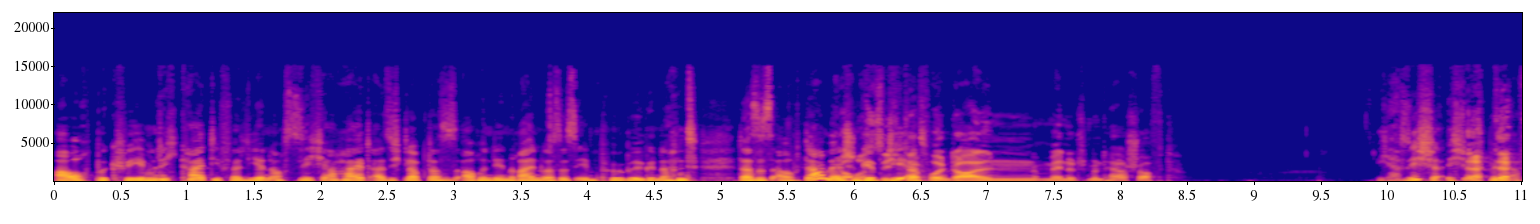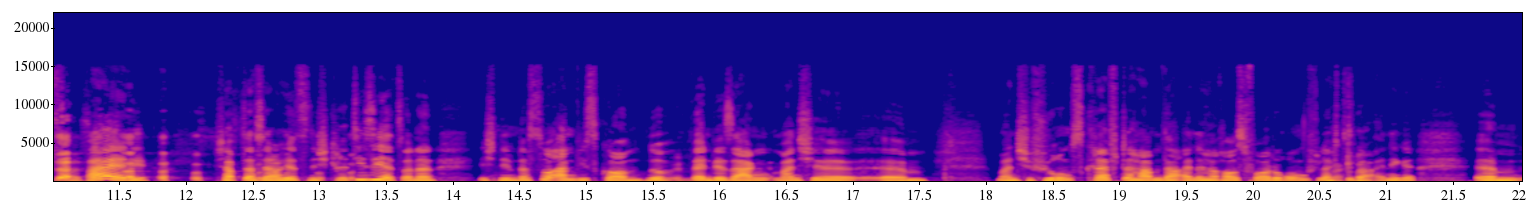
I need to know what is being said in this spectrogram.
auch Bequemlichkeit, die verlieren auch Sicherheit. Also ich glaube, dass es auch in den Reihen, du hast es eben Pöbel genannt, dass es auch da Menschen ja, gibt, Sicht die der feudalen Managementherrschaft. Ja, sicher. Ich, ich bin ja voll bei dir. Ich habe das ja auch jetzt nicht kritisiert, sondern ich nehme das so an, wie es kommt. Nur wenn wir sagen, manche ähm, Manche Führungskräfte haben da eine Herausforderung, vielleicht sogar einige. Ähm,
